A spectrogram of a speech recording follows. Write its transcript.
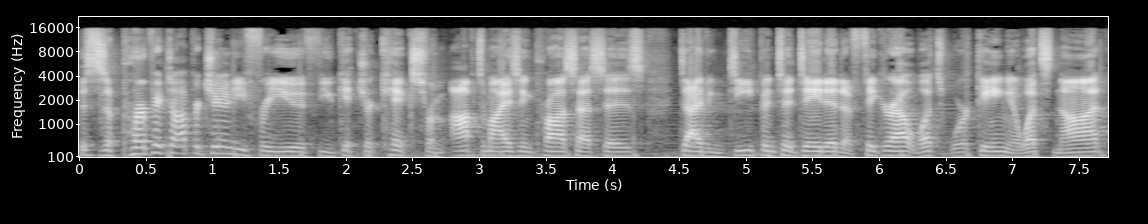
This is a perfect opportunity for you if you get your kicks from optimizing processes, diving deep into data to figure out what's working and what's not,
